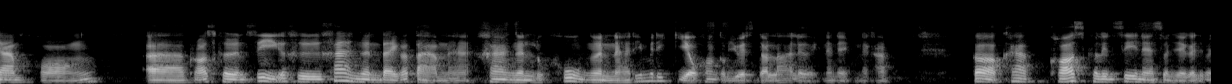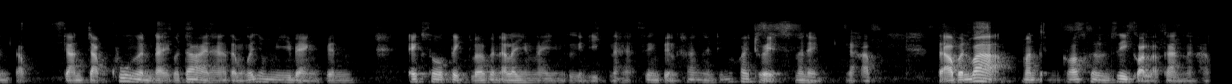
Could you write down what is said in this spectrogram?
ยามของ cross currency ก็คือค่าเงินใดก็ตามนะฮะ ค่าเงินหรือคู่เงินนะฮะที่ไม่ได้เกี่ยวข้องกับ US ดอลลาร์เลยนั่นเองนะครับ ก็ค่า cross currency เนี่ยส่วนใหญ่ก็จะเป็นกับการจับคู่เงินใดก็ได้นะแต่มันก็จะมีแบ่งเป็น เอกโซติกหรือเป็นอะไรยังไงอย่างอื่นอีกนะฮะ ซึ่งเป็นค่าเงินที่ไม่ค่อยเทรดนั่นเองนะครับ แต่เอาเป็นว่ามันเป็น cross currency ก่อนละกันนะครับ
